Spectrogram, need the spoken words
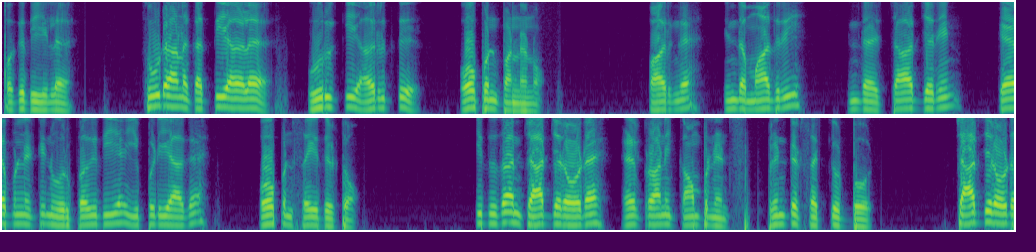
பகுதியில் சூடான கத்தியால் உருக்கி அறுத்து ஓப்பன் பண்ணணும். பாருங்க இந்த மாதிரி இந்த சார்ஜரின் கேபினெட்டின் ஒரு பகுதியை இப்படியாக ஓப்பன் செய்துட்டோம். இதுதான் சார்ஜரோட electronic components printed circuit board சார்ஜரோட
